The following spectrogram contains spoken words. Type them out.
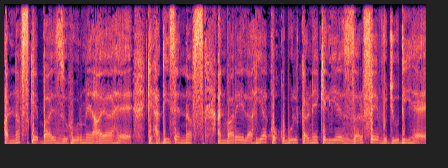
اور نفس کے باعث ظہور میں آیا ہے کہ حدیث نفس انوار الہیہ کو قبول کرنے کے لیے ظرف وجودی ہے،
